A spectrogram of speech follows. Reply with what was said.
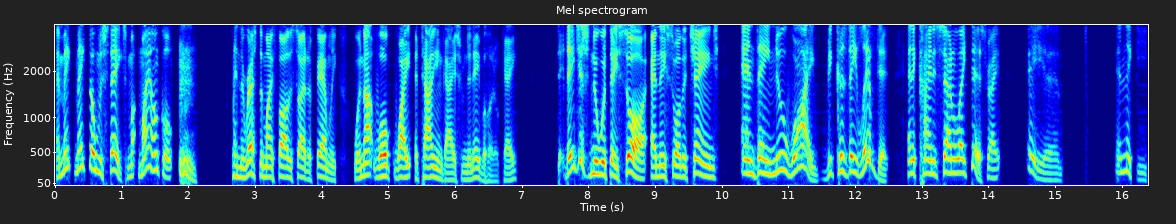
And make, make no mistakes, my, my uncle and the rest of my father's side of the family were not woke white Italian guys from the neighborhood, okay? They just knew what they saw and they saw the change and they knew why because they lived it and it kind of sounded like this, right? Hey, uh, and Nikki,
